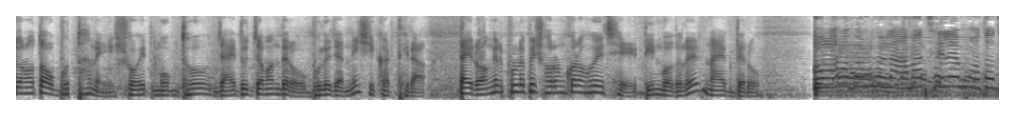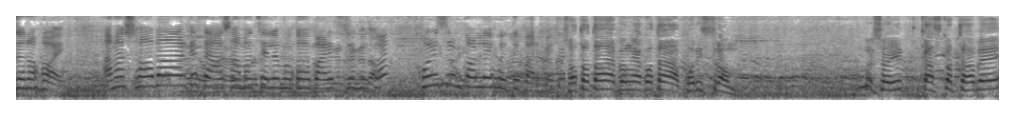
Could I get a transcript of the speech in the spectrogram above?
জনতা অভ্যুত্থানে শহীদ মুগ্ধ জাহিদুজ্জামানদেরও ভুলে যাননি শিক্ষার্থীরা। তাই রঙের প্রলেপে স্মরণ করা হয়েছে দিন বদলের নায়কদেরও। আমার আহ্বান হলো আমার ছেলের মতো যেন হয়। আমার সবার কাছে আসা আমার ছেলে মতো হয় পারিশ্রমিক হয় পরিশ্রম করলেই হইতে পারবে। সততা এবং একতা পরিশ্রম। সহিত কাজ করতে হবে।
